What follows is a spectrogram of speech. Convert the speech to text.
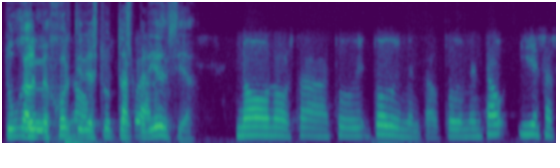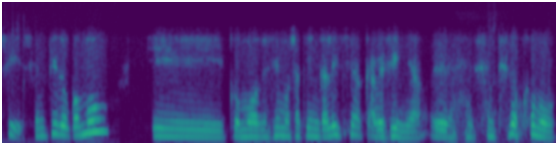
Tú a lo Sí, mejor no, tienes tu otra claro. No, no, está todo, todo inventado, todo inventado y es así, sentido común y, como decimos aquí en Galicia, cabeciña, eh, en sentido común.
